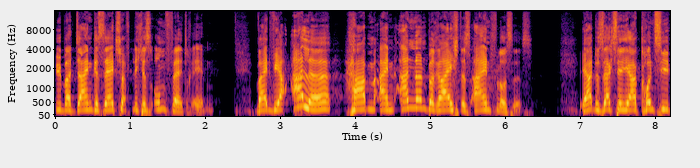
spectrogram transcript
über dein gesellschaftliches Umfeld reden. Weil wir alle haben einen anderen Bereich des Einflusses. Ja, du sagst ja, ja, Konzi,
